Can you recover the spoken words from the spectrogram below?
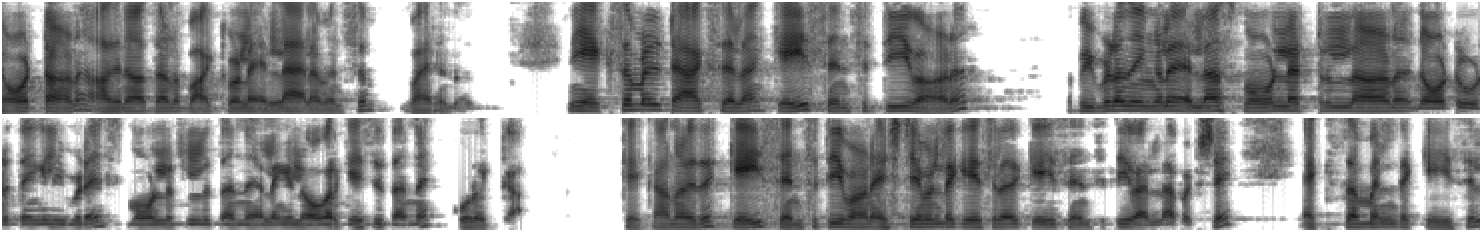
നോട്ടാണ് അതിനകത്താണ് ബാക്കിയുള്ള എല്ലാ എലമെന്റ്സും വരുന്നത്. ഇനി എക്സ് എം എൽ ടാക്സ് എല്ലാം കേസ് സെൻസിറ്റീവ് ആണ്. അപ്പൊ ഇവിടെ നിങ്ങൾ എല്ലാം സ്മോൾ ലെറ്ററിലാണ് നോട്ട് കൊടുത്തെങ്കിൽ ഇവിടെ സ്മോൾ ലെറ്ററിൽ തന്നെ അല്ലെങ്കിൽ ലോവർ കേസിൽ തന്നെ കൊടുക്കുക. ഓക്കെ കാരണം ഇത് കേസ് സെൻസിറ്റീവ് ആണ്. എച്ച് ടി എം എല്ലിന്റെ കേസിൽ അത് കേസ് സെൻസിറ്റീവ് അല്ല. പക്ഷെ എക്സ് എം എല്ലിന്റെ കേസിൽ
